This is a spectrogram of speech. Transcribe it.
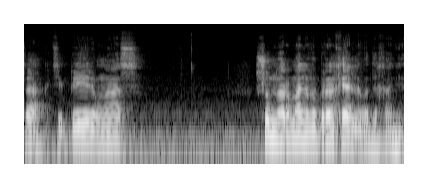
Так, теперь у нас шум нормального бронхиального дыхания.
